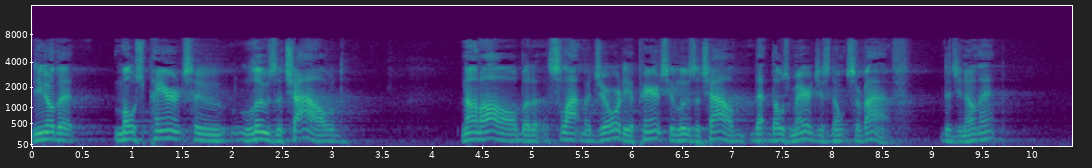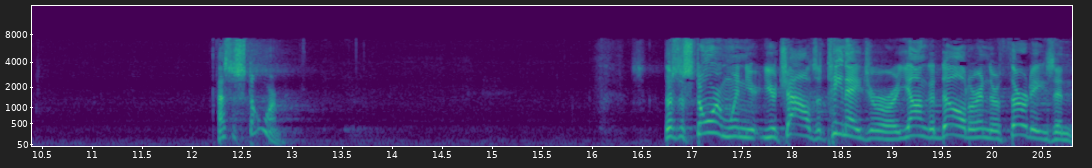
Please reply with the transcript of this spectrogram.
Do you know that most parents who lose a child, not all, but a slight majority of parents who lose a child, that those marriages don't survive? Did you know that? That's a storm. There's a storm when your, your child's a teenager or a young adult or in their 30s and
